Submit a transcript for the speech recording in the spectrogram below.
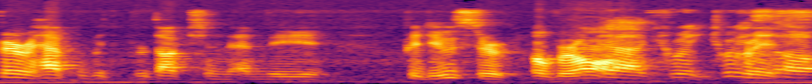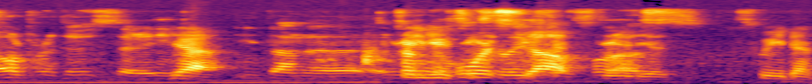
very happy with the production and the producer overall. Yeah, Chris, Chris, Chris. Our, our producer, he, Yeah. he done a From really Music awesome job Solutions for us. Studios, Sweden.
